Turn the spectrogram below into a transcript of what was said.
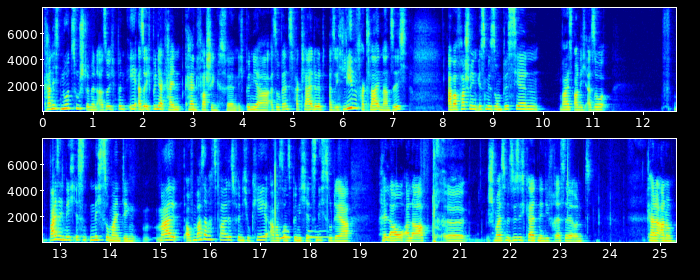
Kann ich nur zustimmen. Also ich bin eh, also ich bin ja kein, kein Faschings-Fan. Ich bin ja, also wenn es verkleidet, also ich liebe Verkleiden an sich, aber Fasching ist mir so ein bisschen, weiß auch nicht, also weiß ich nicht, ist nicht so mein Ding. Mal auf dem Wasserwachtsball, das finde ich okay, aber sonst bin ich jetzt nicht so der Hello, Alaf, äh, schmeiß mir Süßigkeiten in die Fresse und keine Ahnung,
